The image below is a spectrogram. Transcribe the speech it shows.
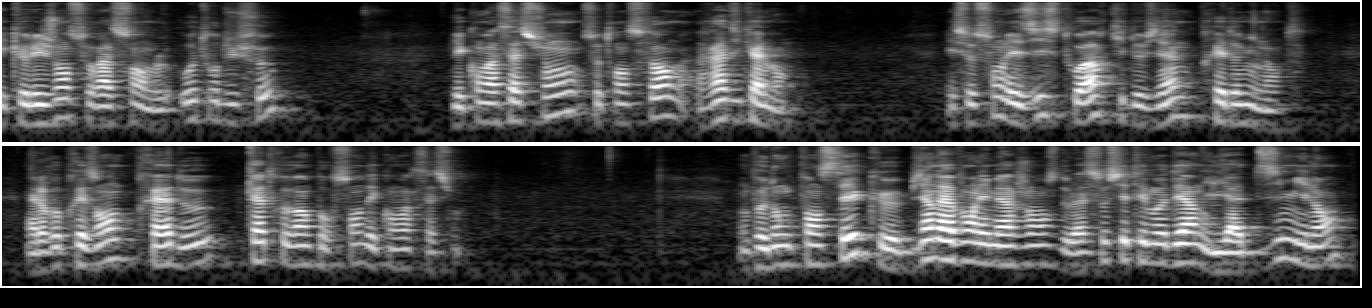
et que les gens se rassemblent autour du feu, les conversations se transforment radicalement. Et ce sont les histoires qui deviennent prédominantes. Elles représentent près de 80% des conversations. On peut donc penser que bien avant l'émergence de la société moderne, il y a 10 000 ans,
